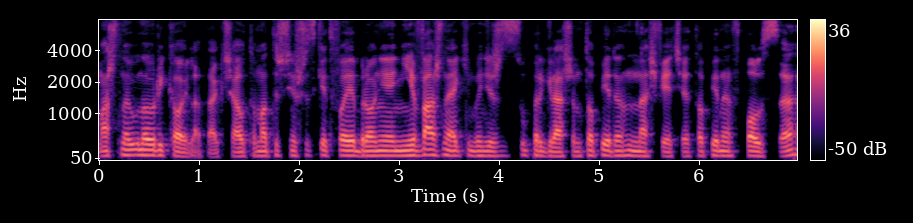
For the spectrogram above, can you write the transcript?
masz no, no recoila, tak? Czy automatycznie wszystkie twoje bronie, nieważne jakim będziesz super graczem, top 1 na świecie, top 1 w Polsce,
